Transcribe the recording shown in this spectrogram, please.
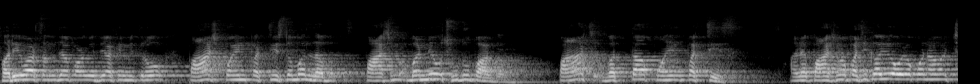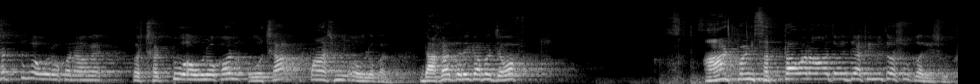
ફરીવાર સમજાવ પડો વિદ્યાર્થી મિત્રો, પાંચ પોઈન્ટ પચીસનો મતલબ પાંચ બંને છૂટું પાડ દઉં. પાંચ વત્તા પોઈન્ટ પચીસ. અને પાંચમા પછી કયું અવલોકન આવે? છઠ્ઠું અવલોકન આવે. તો છઠ્ઠું અવલોકન ઓછા પાંચમું અવલોકન. દાખલા તરીકે આપણે જવાબ આઠ પોઈન્ટ સત્તાવન આવે તો વિદ્યાર્થી મિત્રો શું કરીશું?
